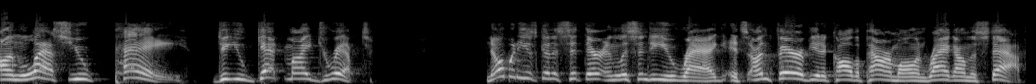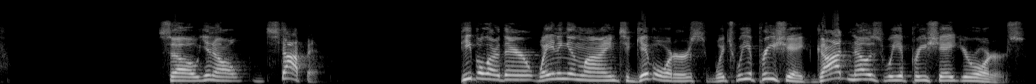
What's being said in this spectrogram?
unless you pay. Do you get my drift? Nobody is going to sit there and listen to you rag. It's unfair of you to call the Power Mall and rag on the staff. So, you know, stop it. People are there waiting in line to give orders, which we appreciate. God knows we appreciate your orders.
